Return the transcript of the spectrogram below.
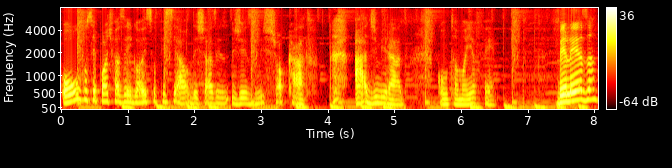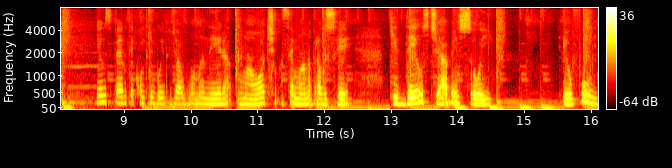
Ou você pode fazer igual esse oficial, deixar Jesus chocado, admirado com tamanha fé. Beleza? Eu espero ter contribuído de alguma maneira. Uma ótima semana para você. Que Deus te abençoe. Eu fui.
